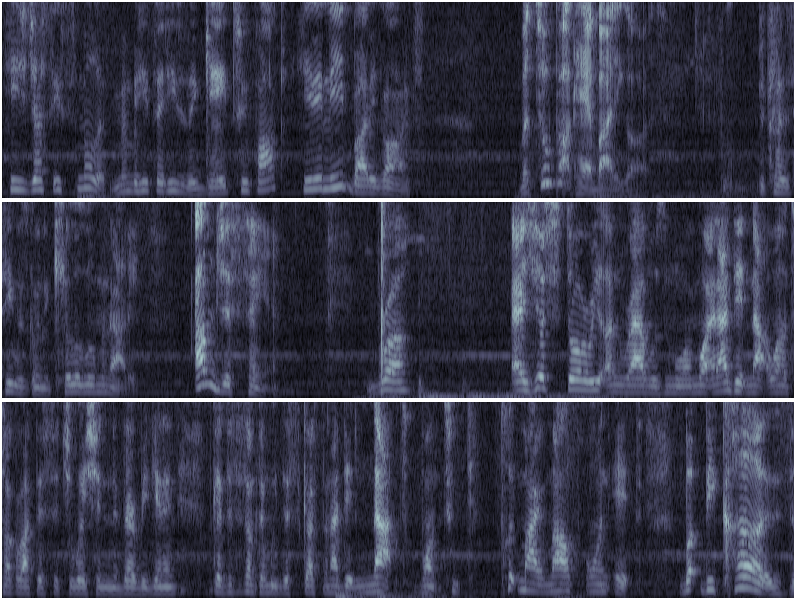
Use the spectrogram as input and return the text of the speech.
He's Jussie Smollett. Remember, he said he's the gay Tupac. He didn't need bodyguards But Tupac had bodyguards. because he was going to kill Illuminati. I'm just saying, bruh. As your story unravels more and more, and I did not want to talk about this situation in the very beginning because this is something we discussed, and I did not want to t- put my mouth on it. But because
